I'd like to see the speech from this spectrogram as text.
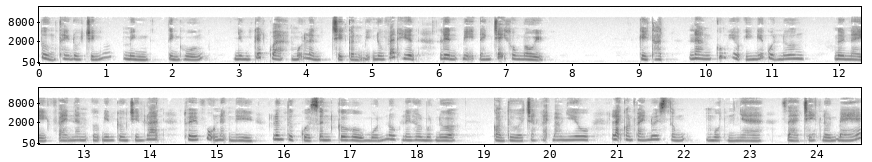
tưởng thay đổi chính mình Tình huống. Nhưng kết quả mỗi lần chỉ cần bị nương phát hiện, Liền bị đánh chạy không nổi. Kỳ thật, Nàng cũng hiểu ý nghĩa của nương. Nơi này vài năm ở biên cương chiến loạn, thuế vụ nặng nề, lương thực của dân cơ hồ muốn nộp lên hơn một nửa. Còn thừa chẳng lại bao nhiêu, lại còn phải nuôi sống một nhà, già trẻ lớn bé.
